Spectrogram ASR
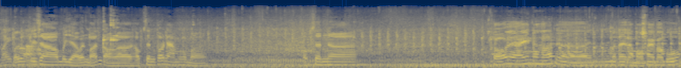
Mấy bữa Biết à. sao không? Bây giờ bên bển toàn là học sinh khối 5 không mà Học sinh uh, Khối ấy nó hết rồi Bên đây là 1, 2, 3, 4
